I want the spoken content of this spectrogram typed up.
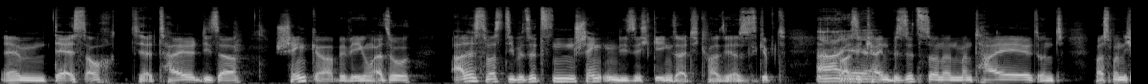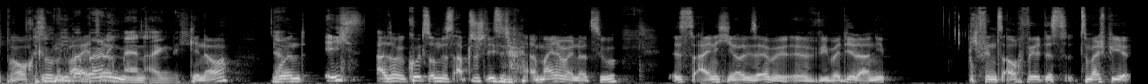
ähm, der ist auch der Teil dieser Schenkerbewegung, also alles, was die besitzen, schenken die sich gegenseitig quasi. Also es gibt Ah, quasi ja. keinen Besitz, sondern man teilt und was man nicht braucht, gibt So man wie bei weiter. Burning Man eigentlich. Genau. Ja. Und ich, also kurz um das abzuschließen, meine Meinung dazu, ist eigentlich genau dieselbe äh, wie bei dir, Dani. Ich finde es auch wild, dass zum Beispiel,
